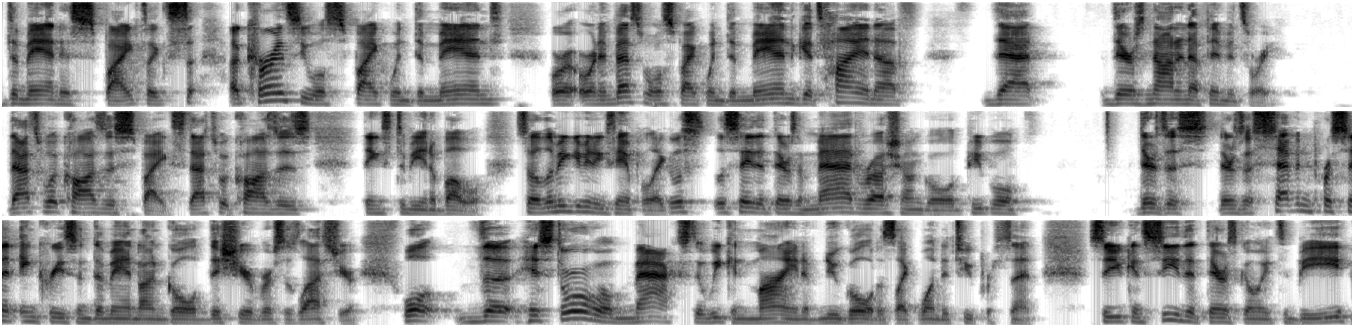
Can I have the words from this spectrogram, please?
demand has spiked. Like a currency will spike when demand or, or an investment will spike when demand gets high enough that there's not enough inventory. That's what causes spikes. That's what causes things to be in a bubble. So let me give you an example. Like let's let's say that there's a mad rush on gold. People there's a there's a 7% increase in demand on gold this year versus last year. Well, the historical max that we can mine of new gold is like 1 to 2%. So you can see that there's going to be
